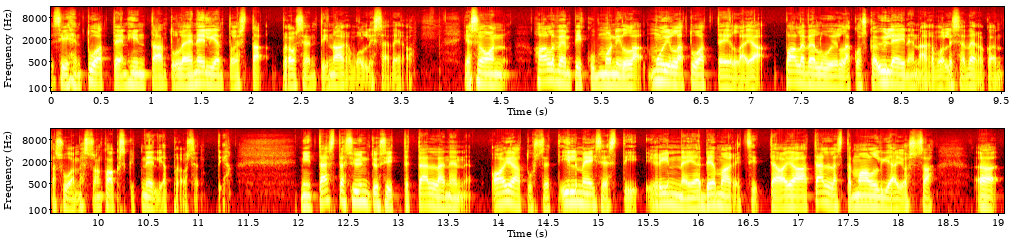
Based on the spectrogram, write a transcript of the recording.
siihen tuotteen hintaan tulee 14 prosentin arvonlisävero. Ja se on halvempi kuin monilla muilla tuotteilla ja palveluilla, koska yleinen arvonlisäverokanta Suomessa on 24 prosenttia. Niin tästä syntyi sitten tällainen ajatus, että ilmeisesti Rinne ja Demarit sitten ajaa tällaista mallia, jossa äh,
